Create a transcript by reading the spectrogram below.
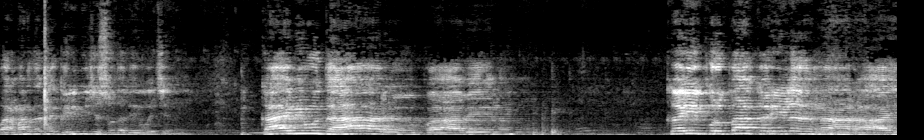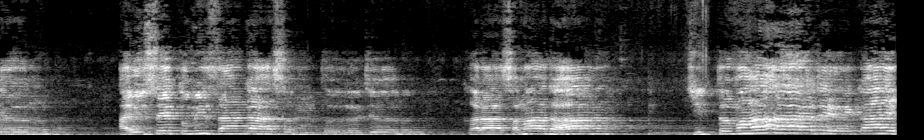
परमार्थातल्या गरिबीचे सुद्धा काही वचन नाही. काय मी उदार पावेन? काही कृपा करील नारायण. ऐसे तुम्ही सांगा संत जन. करा समाधान. चित्त माझे काय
